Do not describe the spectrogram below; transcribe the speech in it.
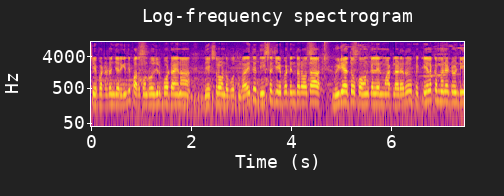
చేపట్టడం జరిగింది. పదకొండు రోజుల పాటు ఆయన దీక్షలో ఉండబోతున్నారు. అయితే దీక్ష చేపట్టిన తర్వాత మీడియాతో పవన్ కళ్యాణ్ మాట్లాడారు. కీలకమైనటువంటి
